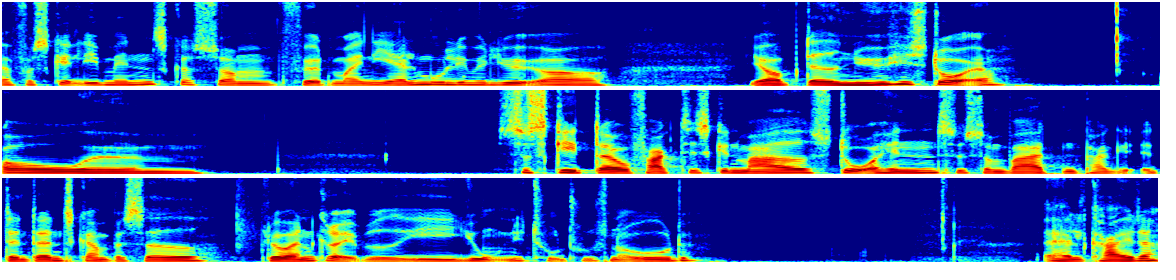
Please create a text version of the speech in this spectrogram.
af forskellige mennesker, som førte mig ind i alle mulige miljøer, og jeg opdagede nye historier. Og øh, så skete der jo faktisk en meget stor hændelse, som var, at den, den danske ambassade blev angrebet i juni 2008 af al-Qaida.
